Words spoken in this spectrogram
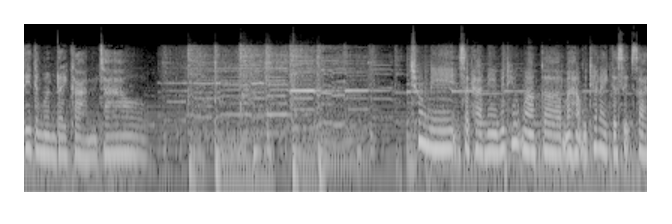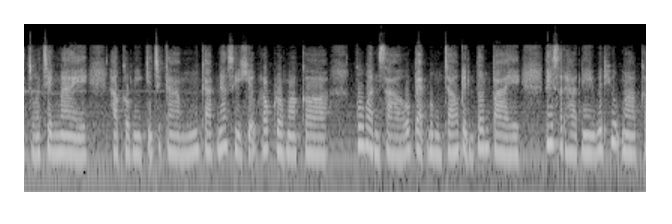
ตี้ดำเนินรายการเจ้า ช่วงนี้สถานีวิทยุมกมหาวิทยาลัยเกษตรศาสตร์จังหวัดเชียงใหม่เขาก็มีกิจกรรม การหน้าสีเขียวครอบครัวมกกู้วันเสาร์8โมงเช้าเป็นต้นไป ที่สถานีวิทยุมก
